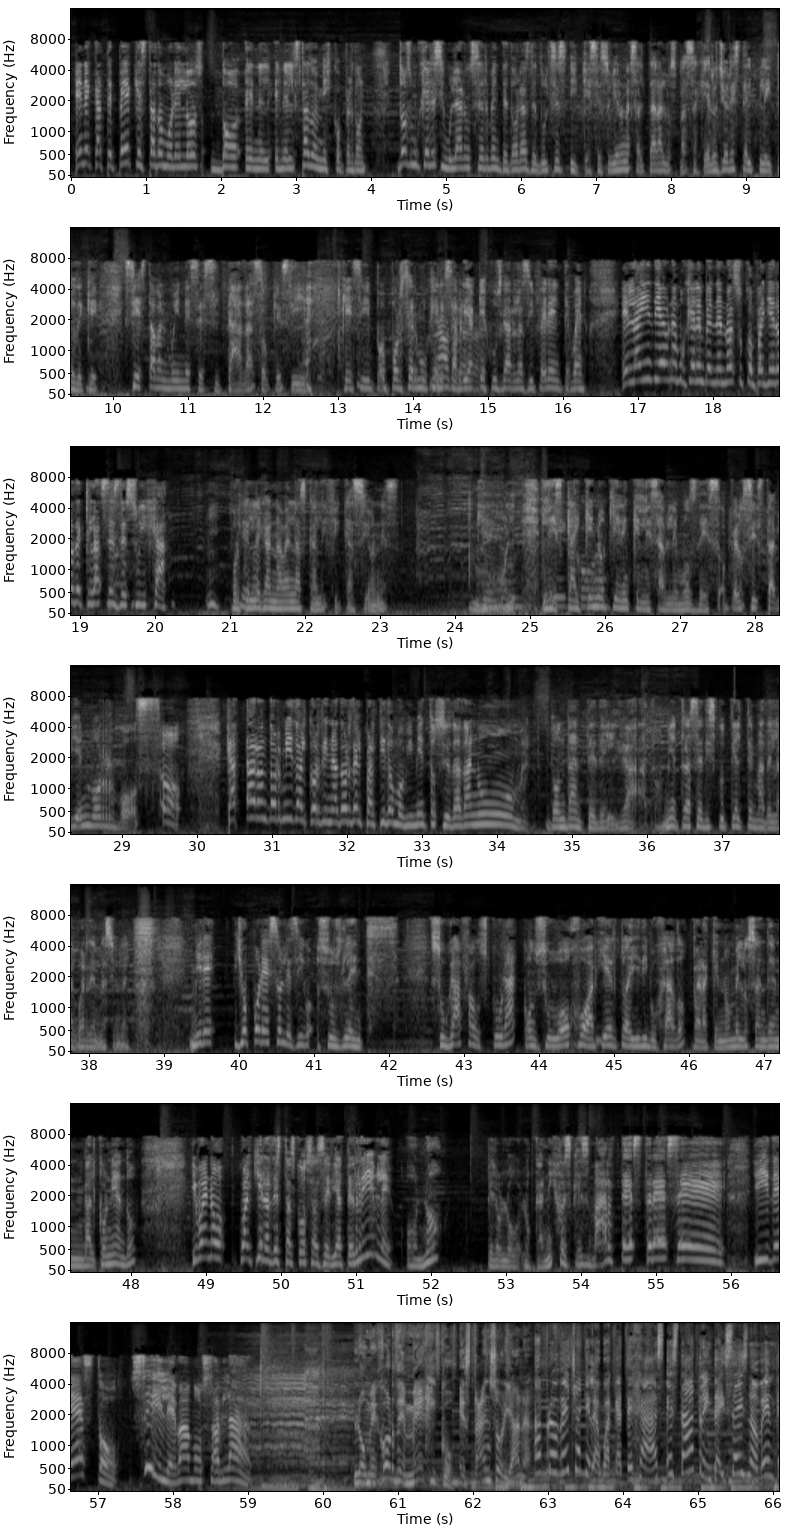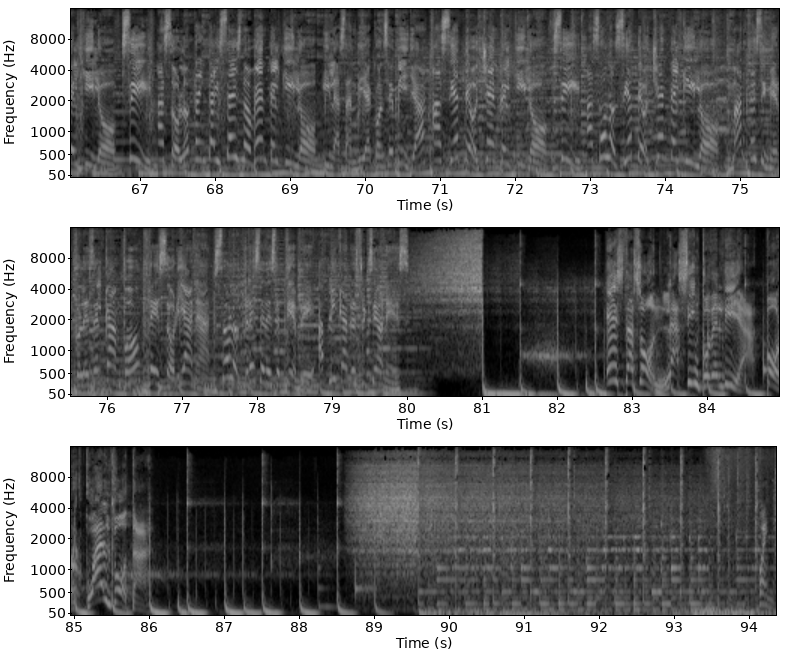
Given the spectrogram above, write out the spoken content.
En Ecatepec, Estado Morelos, do- en, el, en el Estado de México, perdón, dos mujeres simularon ser vendedoras de dulces y que se subieron a asaltar a los pasajeros. Y ahora está el pleito de que sí estaban muy necesitadas o que sí, que sí, po- por, ser mujeres No, habría que juzgarlas diferente. Bueno, en la India una mujer envenenó a su compañero de clases de su hija porque le ganaba en las calificaciones. Les cae que no quieren que les hablemos de eso, pero sí está bien morboso. Captaron dormido al coordinador del partido Movimiento Ciudadano, man, don Dante Delgado, mientras se discutía el tema de la Guardia Nacional. Mire, yo por eso les digo sus lentes. Su gafa oscura con su ojo abierto ahí dibujado para que no me los anden balconeando. Y bueno, cualquiera de estas cosas sería terrible, ¿o no? Pero lo, lo canijo es que es martes 13. Y de esto sí le vamos a hablar. Lo mejor de México está en Soriana. Aprovecha que el aguacatejas está a 36.90 el kilo. Sí, a solo 36.90 el kilo. Y la sandía con semilla a 7.80 el kilo. Sí, a solo 7.80 el kilo. Martes y miércoles del campo de Soriana. Solo 13 de septiembre. Aplican restricciones. Estas son las 5 del día. ¿Por cuál vota? Bueno,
